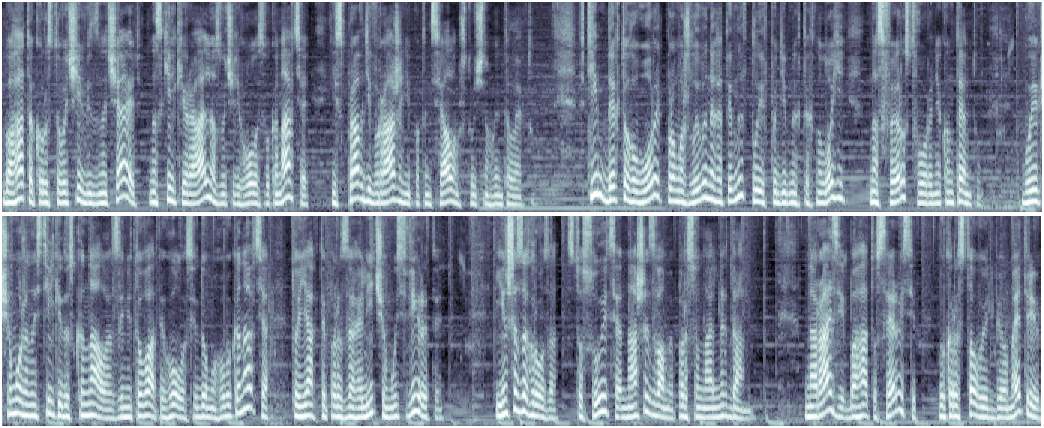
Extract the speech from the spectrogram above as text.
Багато користувачів відзначають, наскільки реально звучить голос виконавця і справді вражені потенціалом штучного інтелекту. Втім, дехто говорить про можливий негативний вплив подібних технологій на сферу створення контенту. Бо якщо може настільки досконало зімітувати голос відомого виконавця, то як тепер взагалі чомусь вірити? Інша загроза стосується наших з вами персональних даних. Наразі багато сервісів використовують біометрію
